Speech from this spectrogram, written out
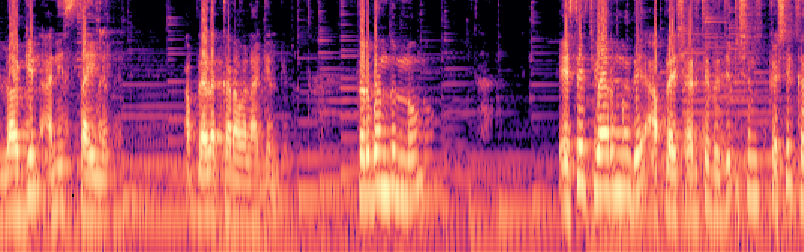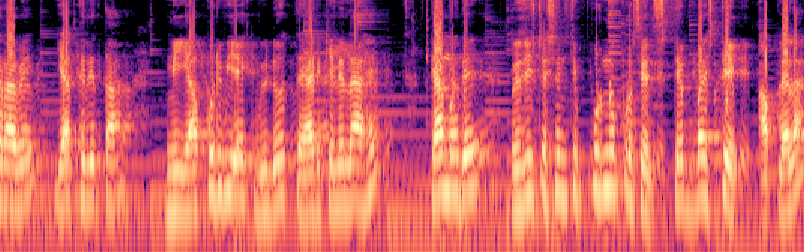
लॉग इन आणि साइन अप आपल्याला करावं लागेल. तर बंधूंनो एस एच व्ही आरमध्ये आपल्या शाळेचे रजिस्ट्रेशन कसे करावे याकरिता मी यापूर्वी एक व्हिडिओ तयार केलेला आहे. त्यामध्ये रजिस्ट्रेशनची पूर्ण प्रोसेस स्टेप बाय स्टेप आपल्याला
